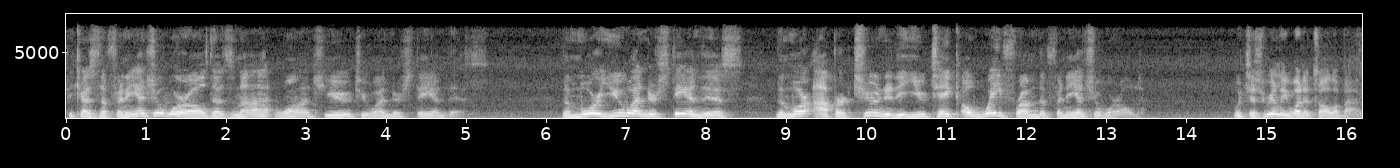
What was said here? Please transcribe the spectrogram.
Because the financial world does not want you to understand this. The more you understand this, the more opportunity you take away from the financial world, which is really what it's all about.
